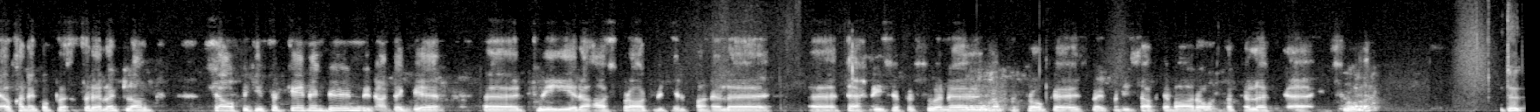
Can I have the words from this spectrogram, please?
nou gaan ek op vir 'n ruk lank self 'n bietjie verkenning doen en dan ek weer uh twee ure afspraak met een van hulle uh tegniese persone wat betrokke is by van die sagte ware ontwikkeling uh en so. Dat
